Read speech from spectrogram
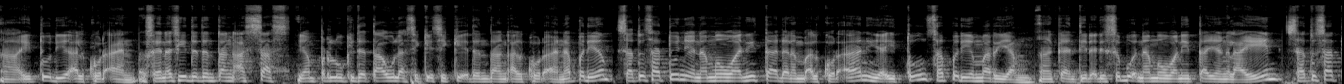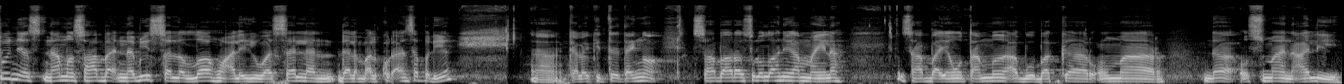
Ha, itu dia Al-Quran. Saya nak cerita tentang asas yang perlu kita tahulah sikit-sikit tentang Al-Quran. Apa dia? Satu-satunya nama wanita dalam Al-Quran iaitu siapa dia? Maryam. Ha, kan? Tidak disebut nama wanita yang lain. Satu-satunya nama sahabat Nabi sallallahu alaihi wasallam dalam al-Quran siapa dia? Ha, kalau kita tengok sahabat Rasulullah ni ramailah. Sahabat yang utama Abu Bakar, Umar, da Uthman, Ali.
